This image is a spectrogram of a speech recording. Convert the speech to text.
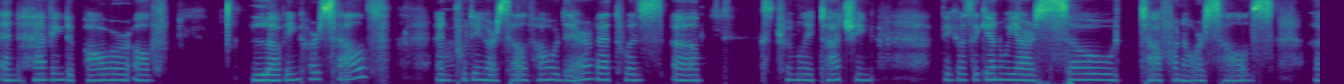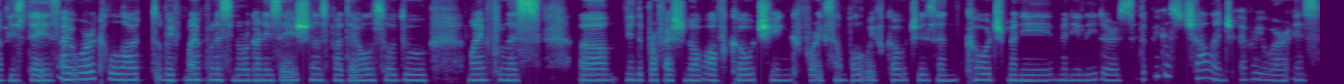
and having the power of loving herself and putting herself out there that was uh, extremely touching because again we are so tough on ourselves uh, these days. I work a lot with mindfulness in organizations but i also do mindfulness um, in the profession of, of coaching for example with coaches and coach many many leaders. The biggest challenge everywhere is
